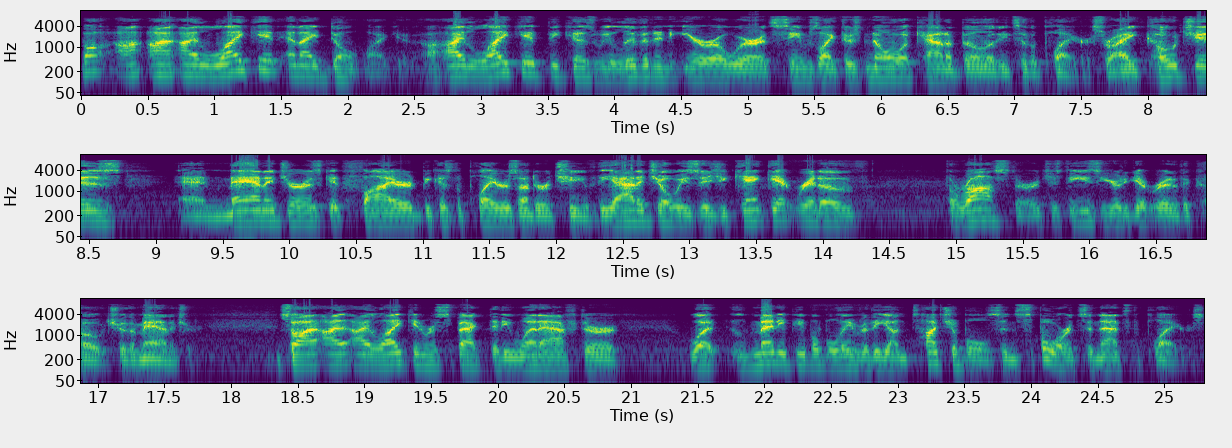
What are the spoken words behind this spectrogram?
Well, I, I like it and I don't like it. I I like it because we live in an era where it seems like there's no accountability to the players, right? Coaches and managers get fired because the players underachieve. The adage always is you can't get rid of the roster. It's just easier to get rid of the coach or the manager. So I, I, I like and respect that he went after what many people believe are the untouchables in sports, and that's the players.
